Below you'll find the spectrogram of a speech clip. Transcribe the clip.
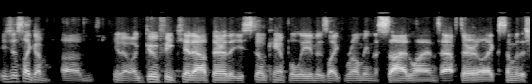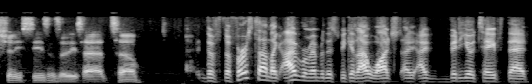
he's just like a, a you know a goofy kid out there that you still can't believe is like roaming the sidelines after like some of the shitty seasons that he's had. So the the first time, like I remember this because I watched, I, I videotaped that,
